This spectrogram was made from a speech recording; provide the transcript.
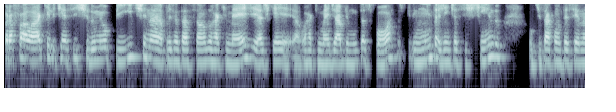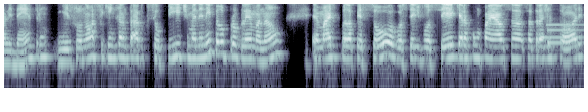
para falar que ele tinha assistido o meu pitch na apresentação do HackMed. Acho que o HackMed abre muitas portas, porque tem muita gente assistindo o que está acontecendo ali dentro. E ele falou: Nossa, fiquei encantado com o seu pitch, mas nem pelo problema, não é mais pela pessoa, gostei de você, quero acompanhar a sua, sua trajetória.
